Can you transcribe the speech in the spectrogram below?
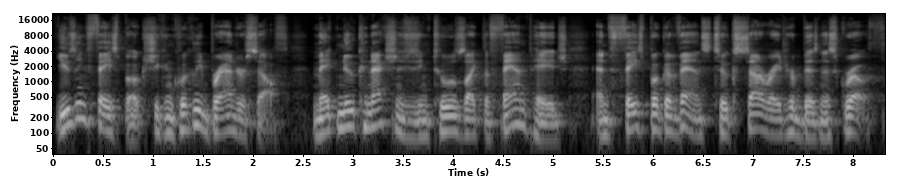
Using Facebook, she can quickly brand herself, make new connections using tools like the fan page and Facebook events to accelerate her business growth.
